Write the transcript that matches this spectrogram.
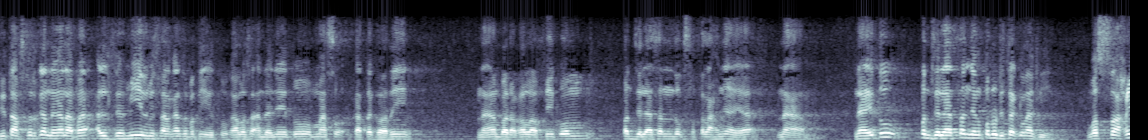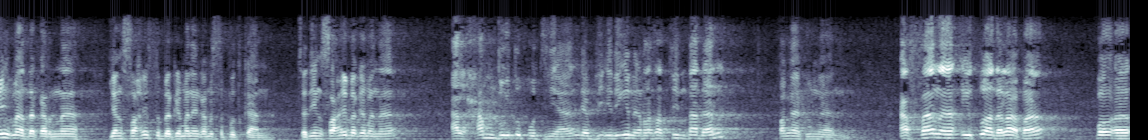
ditafsirkan dengan apa? Al-jamil misalkan seperti itu. Kalau seandainya itu masuk kategori Nah, barakallahu fikum penjelasan untuk setelahnya ya. Nah, nah itu penjelasan yang perlu dicek lagi. Was sahih karena yang sahih sebagaimana yang kami sebutkan. Jadi yang sahih bagaimana? Alhamdu itu pujian yang diiringi dengan rasa cinta dan pengagungan. Asana itu adalah apa? Eh,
